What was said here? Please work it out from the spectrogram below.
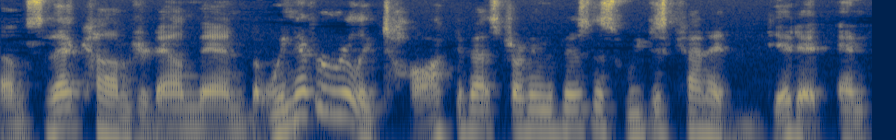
Um, so that calmed her down then. But we never really talked about starting the business. We just kind of did it, and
